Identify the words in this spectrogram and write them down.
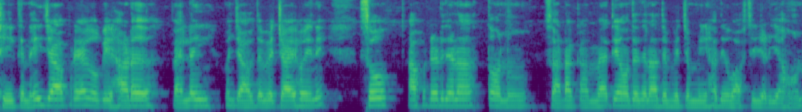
ਠੀਕ ਨਹੀਂ ਜਾਪ ਰਿਹਾ ਕਿਉਂਕਿ ਹੜ੍ਹ ਪਹਿਲਾਂ ਹੀ ਪੰਜਾਬ ਦੇ ਵਿੱਚ ਆਏ ਹੋਏ ਨੇ। ਸੋ ਅਪਡੇਟ ਦੇਣਾ ਤੁਹਾਨੂੰ ਸਾਡਾ ਕੰਮ ਹੈ ਅਤੇ ਆਉਂਦੇ ਦਿਨਾਂ ਦੇ ਵਿੱਚ ਮੀਂਹਾਂ ਦੀ ਵਾਪਸੀ ਜਿਹੜੀ ਆ ਹੋਣ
